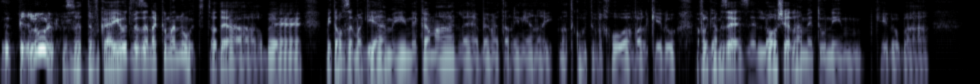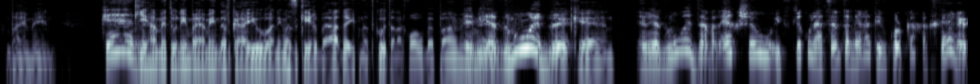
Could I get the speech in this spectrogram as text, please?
זה טרלול. זה דווקאיות וזה נקמנות, אתה יודע, הרבה מתוך זה מגיע מנקמה באמת על עניין ההתנתקות וכו', אבל כאילו, אבל גם זה, זה לא של המתונים, כאילו, ב, בימין. כן. כי המתונים בימין דווקא היו, אני מזכיר, בעד ההתנתקות, אנחנו הרבה פעמים... הם יזמו את זה. כן. הם יזמו את זה, אבל איכשהו הצליחו לעצב את הנרטיב כל כך אחרת,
